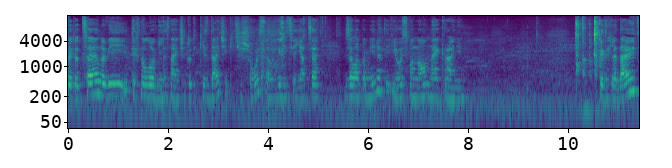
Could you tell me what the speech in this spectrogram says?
Слухайте, це нові технології. Не знаю, чи тут якісь датчики, чи щось, але дивіться, я це взяла поміряти, і ось воно на екрані. Підглядають.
